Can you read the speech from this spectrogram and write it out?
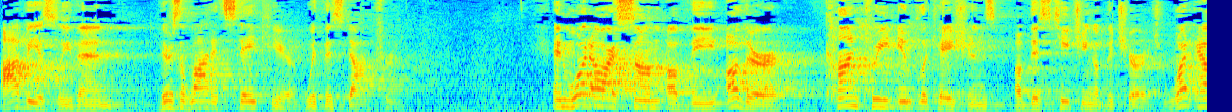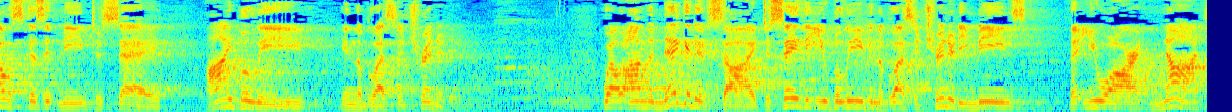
Obviously, then, there's a lot at stake here with this doctrine. And what are some of the other concrete implications of this teaching of the church. What else does it mean to say, I believe in the Blessed Trinity? Well, on the negative side, to say that you believe in the Blessed Trinity means that you are not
